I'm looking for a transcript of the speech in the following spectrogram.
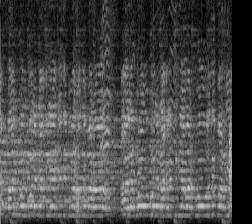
একবার বোন বলে ডাকলে যদি বোন হতে পারো তাহলে বউ বলে ডাকলে তুমি আমার বউ হতে পারো না।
